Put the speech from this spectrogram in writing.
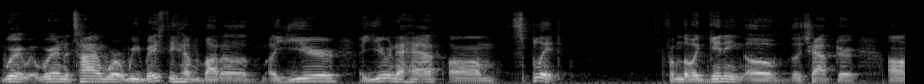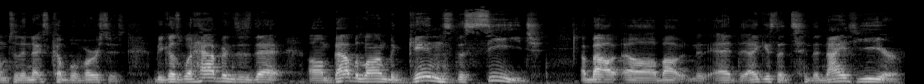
we're we're in a time where we basically have about a, a year, a year and a half um, split from the beginning of the chapter um, to the next couple verses. Because what happens is that um, Babylon begins the siege about uh, about at I guess the, the ninth year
